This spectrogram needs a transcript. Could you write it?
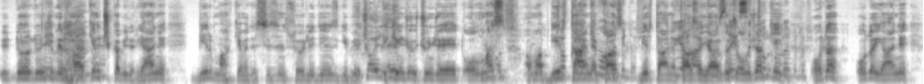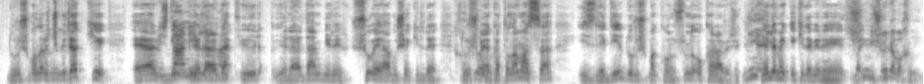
dördüncü bir hakim evet. çıkabilir. Yani bir mahkemede sizin söylediğiniz gibi Üç ikinci, heyet- üçüncü heyet olmaz, Olmaz. ama bir Çok tane faz olabilir. bir tane Üye fazla yargıç olacak ki olabilir. o da o da yani duruşmaları çıkacak ki eğer Vicdani bir üyelerden evet. üye- üyelerden biri şu veya bu şekilde duruşmaya Katılamaz. katılamazsa izlediği duruşma konusunda o karar verecek. Niye? Ne demek ikide bir heyet? Şimdi şöyle bakın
